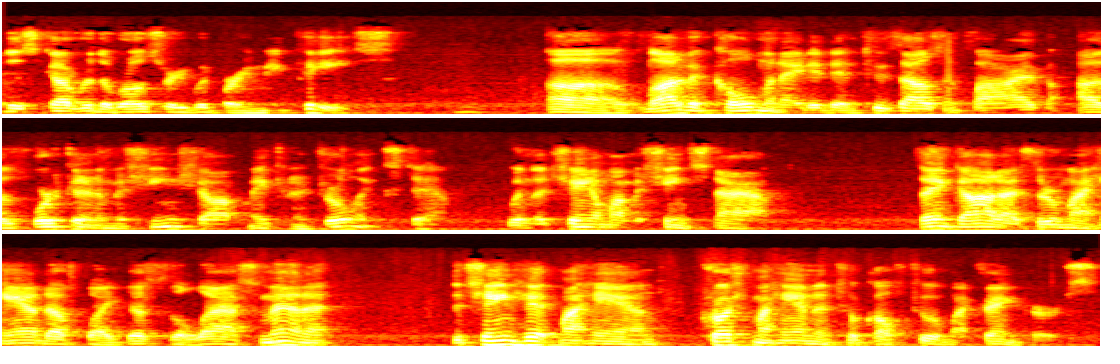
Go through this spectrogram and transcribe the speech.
discovered the Rosary would bring me peace uh, a lot of it culminated in 2005. I was working in a machine shop making a drilling stem when the chain on my machine snapped. Thank God I threw my hand up like this at the last minute. The chain hit my hand, crushed my hand, and took off two of my fingers.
